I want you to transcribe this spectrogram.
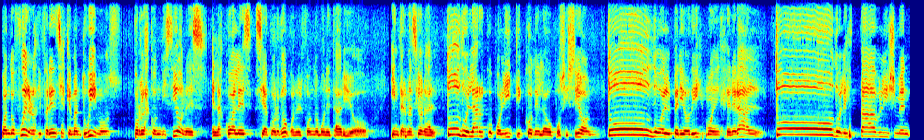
Cuando fueron las diferencias que mantuvimos por las condiciones en las cuales se acordó con el Fondo Monetario Internacional, todo el arco político de la oposición, todo el periodismo en general, todo el establishment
